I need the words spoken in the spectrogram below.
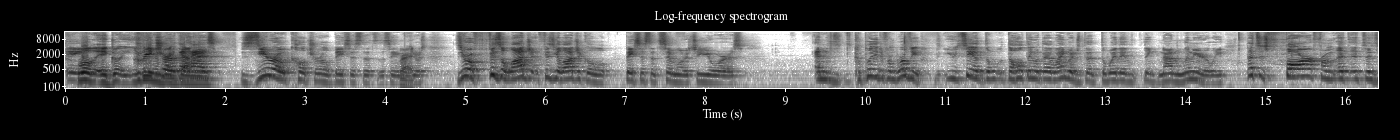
a well, go, creature that down- has zero cultural basis that's the same Right. as yours, zero physiologic physiological basis that's similar to yours, and completely different worldview. You see the, the whole thing with their language, the, the way they think non-linearly. That's as far from it, it's as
